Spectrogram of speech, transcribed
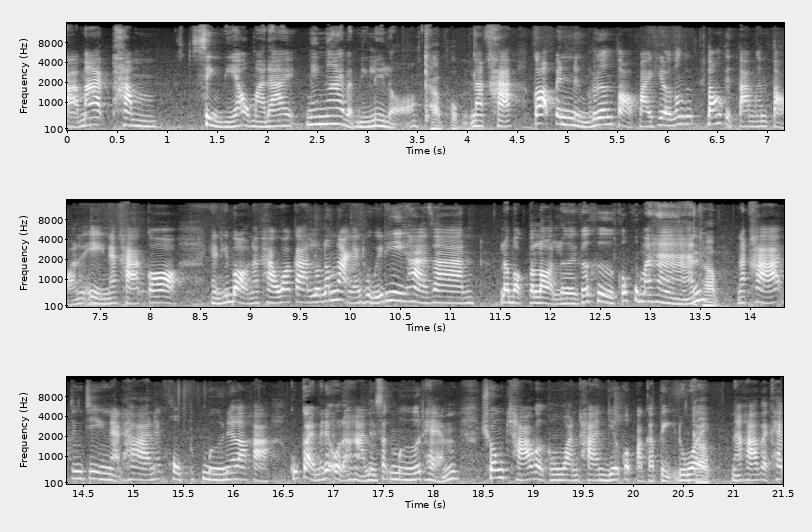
สามารถท สิ่งนี้ออกมาได้ง่าย ๆ แบบนี้เลยเหรอ ครับผม นะคะ ก็เป็นหนึ่งเรื่องต่อไปที่เราต้องต้องติดตามกันต่อนั่นเองนะคะ ก็อย่างที่บอกนะคะ ว่าการลดน้ำหนักอย่างถูกวิธีค่ะอาจารย์ เราบอกตลอดเลยก็คือควบคุมอาหารครับ นะคะ จริงๆเนี่ยทานให้ครบทุกมื้อเนี่ยแหละค่ะกุ๊กไก่ไม่ได้อดอาหารเลยสักมื้อแถมช่วงเช้ากับกลางวันทานเยอะกว่าปกติด้วยครับนะคะ แต่แค่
